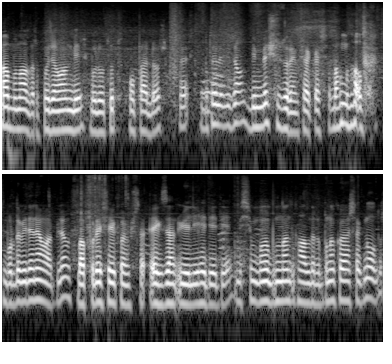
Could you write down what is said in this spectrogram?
Ben bunu alırım. Kocaman bir Bluetooth hoparlör. Ve bu televizyon 1500 liraymış arkadaşlar. Ben bunu aldım. Burada bir de ne var biliyor musun? Bak buraya şey koymuşlar. Exen üyeliği hediye diye. Biz şimdi bunu bundan kaldırır buna koyarsak ne olur?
